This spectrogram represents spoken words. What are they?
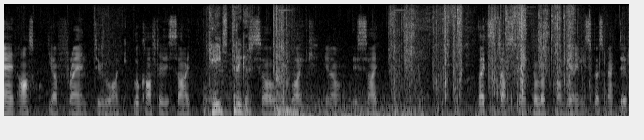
And ask your friend to like look after this side. Cage trigger. So like you know this side let's just take a look from the enemy's perspective.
